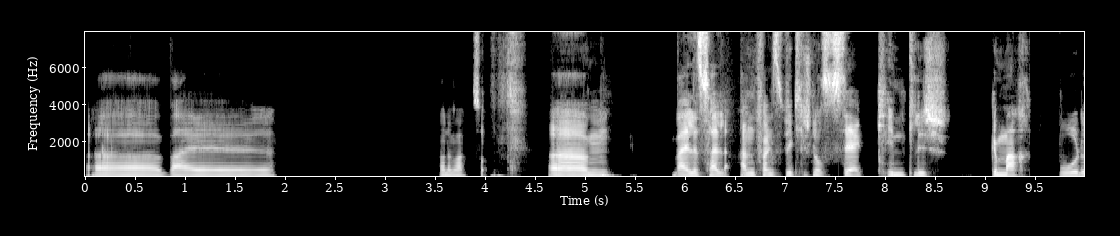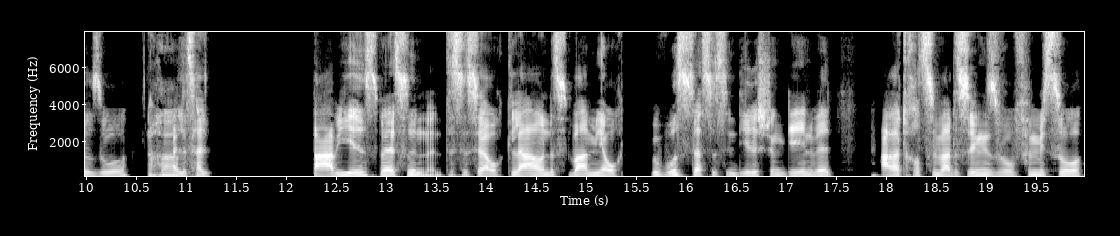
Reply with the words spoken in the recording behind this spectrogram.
äh, weil, warte mal, so. Ähm, weil es halt anfangs wirklich noch sehr kindlich gemacht wurde, so. Aha. Weil es halt Barbie ist, weißt du, das ist ja auch klar und es war mir auch bewusst, dass es in die Richtung gehen wird. Aber trotzdem war das irgendwie so für mich so,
